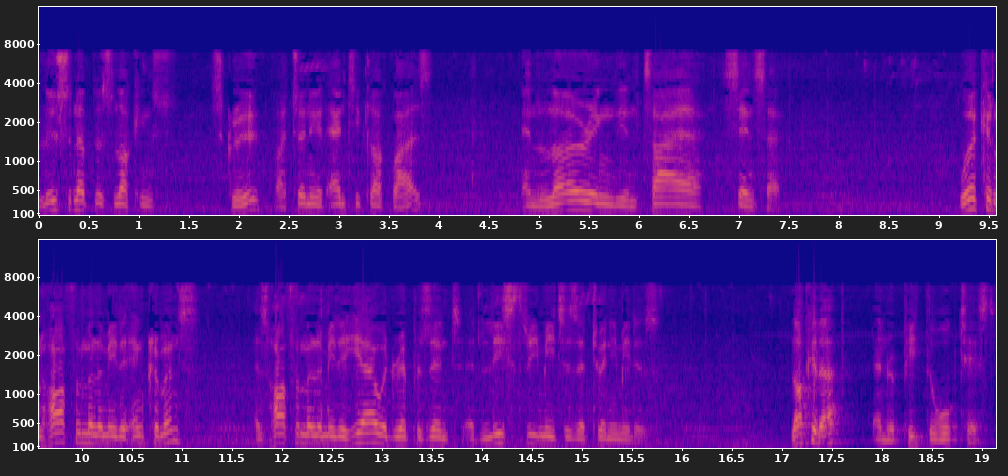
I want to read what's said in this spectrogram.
loosen up this locking screw by turning it anti-clockwise and lowering the entire sensor. Work in half a millimeter increments as half a millimeter here would represent at least 3 meters at 20 meters. Lock it up and repeat the walk test.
